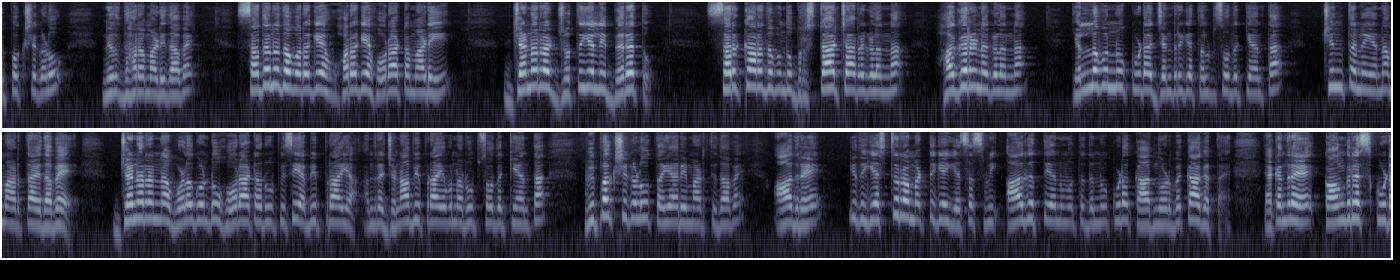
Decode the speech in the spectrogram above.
ವಿಪಕ್ಷಗಳು ನಿರ್ಧಾರ ಮಾಡಿದ್ದಾವೆ ಸದನದವರೆಗೆ ಹೊರಗೆ ಹೋರಾಟ ಮಾಡಿ ಜನರ ಜೊತೆಯಲ್ಲಿ ಬೆರೆತು ಸರ್ಕಾರದ ಒಂದು ಭ್ರಷ್ಟಾಚಾರಗಳನ್ನು, ಹಗರಣಗಳನ್ನು ಎಲ್ಲವನ್ನೂ ಕೂಡ ಜನರಿಗೆ ತಲುಪಿಸೋದಕ್ಕೆ ಅಂತ ಚಿಂತನೆಯನ್ನು ಮಾಡ್ತಾ ಇದ್ದಾವೆ ಜನರನ್ನು ಒಳಗೊಂಡು ಹೋರಾಟ ರೂಪಿಸಿ ಅಭಿಪ್ರಾಯ, ಅಂದರೆ ಜನಾಭಿಪ್ರಾಯವನ್ನು ರೂಪಿಸೋದಕ್ಕೆ ಅಂತ ವಿಪಕ್ಷಗಳು ತಯಾರಿ ಮಾಡ್ತಿದ್ದಾವೆ ಆದರೆ ಇದು ಎಷ್ಟರ ಮಟ್ಟಿಗೆ ಯಶಸ್ವಿ ಆಗುತ್ತೆ ಅನ್ನುವಂಥದ್ದನ್ನು ಕೂಡ ಕಾದು ನೋಡಬೇಕಾಗತ್ತೆ. ಯಾಕಂದರೆ ಕಾಂಗ್ರೆಸ್ ಕೂಡ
